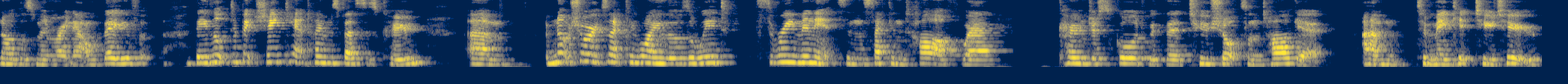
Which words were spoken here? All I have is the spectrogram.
Nagelsmann right now. They've they looked a bit shaky at times versus Köln. Um, I'm not sure exactly why. There was a weird three minutes in the second half where Köln just scored with the two shots on target um, to make it 2 2.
